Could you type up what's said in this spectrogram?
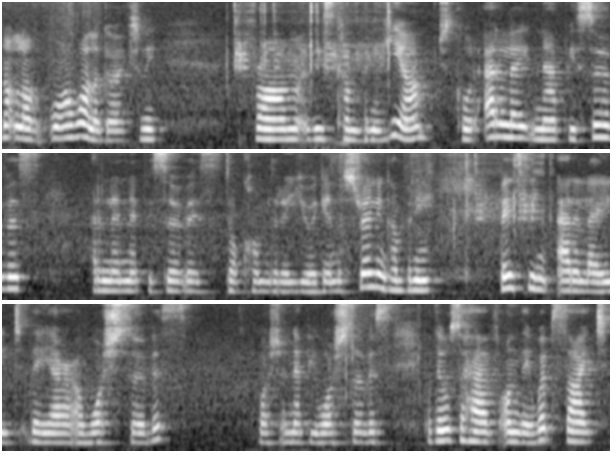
not long, well, a while ago actually from this company here, which is called Adelaide Nappy Service, AdelaideNappyService.com.au. Again, Australian company based in Adelaide. They are a wash service, wash a nappy wash service, but they also have on their website.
